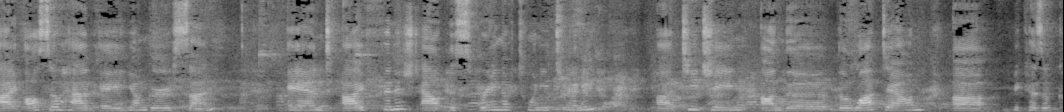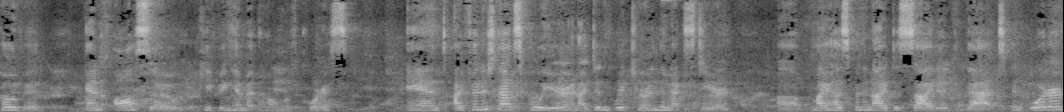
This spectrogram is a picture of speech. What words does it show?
I also have a younger son, and I finished out the spring of 2020 uh, teaching on the, the lockdown uh, because of COVID, and also keeping him at home, of course. And I finished that school year and I didn't return the next year. Uh, my husband and I decided that in order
